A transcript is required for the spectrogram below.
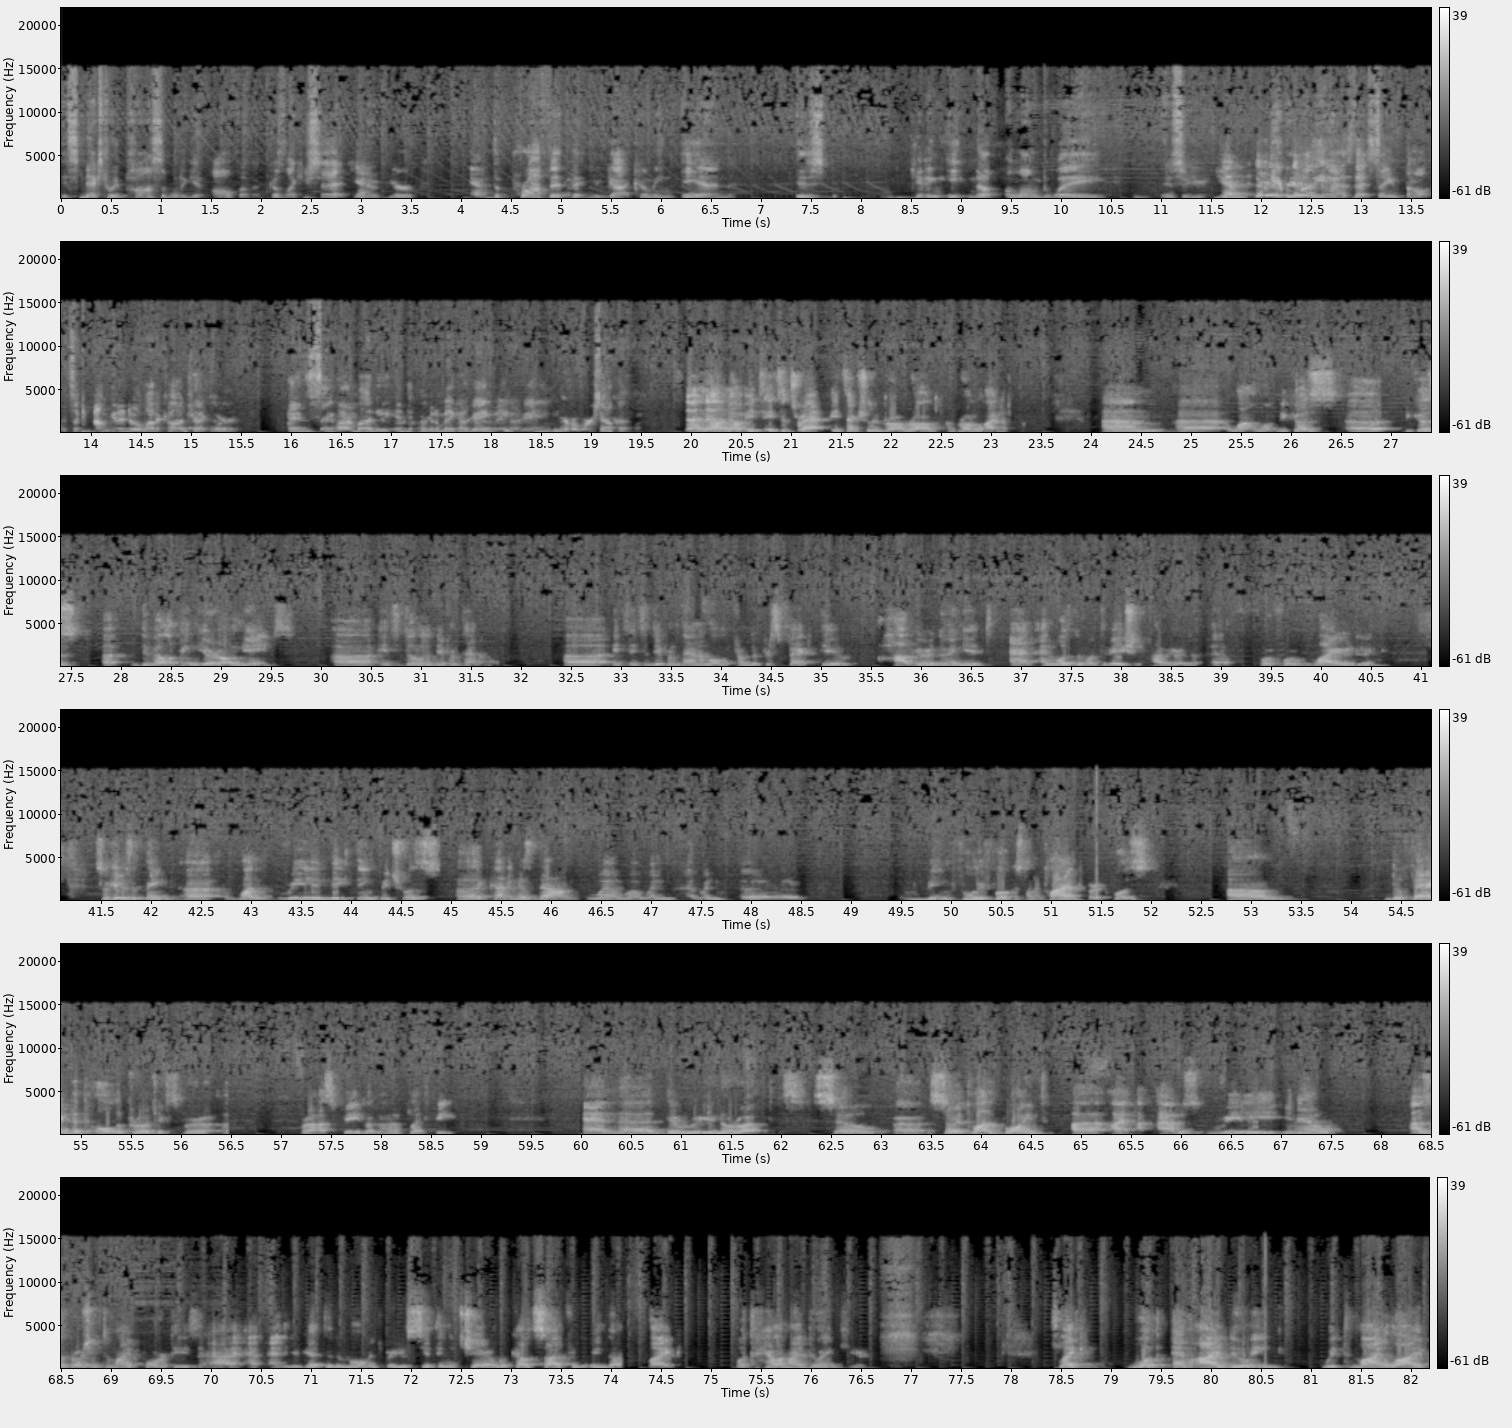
it's next to impossible to get off of it because, like you said, yeah. you know, you're yeah. the profit that you've got coming in is getting eaten up along the way. And so you, you yeah, there's, everybody there's, has that same thought. It's like I'm going to do a lot of contract work and save our money, and then we're going to make our game. It never works out that way. No, no, no. It's it's a trap. It's actually wrong, wrong, wrong line of um, uh, because uh, because uh, developing your own games, uh, it's a totally different animal. Uh, it's it's a different animal from the perspective how you're doing it and, and what's the motivation how you're uh, for for why you're doing it. So here's the thing. one really big thing which was cutting us down when when when being fully focused on a client work was um, the fact that all the projects were uh, for us paid on a flat fee, and uh, there were really no royalties. So, uh, so at one point, uh, I I was really, you know, I was approaching to my 40s, uh, and, and, you get to the moment where you sit in a chair, look outside through the window, like, what the hell am I doing here? It's like, what am I doing with my life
